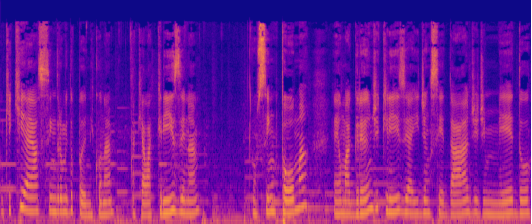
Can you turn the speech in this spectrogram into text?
O que, que é a síndrome do pânico, né? Aquela crise, né? O sintoma é uma grande crise aí de ansiedade, de medo,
